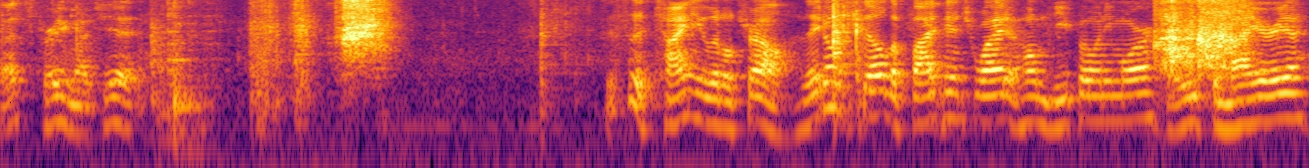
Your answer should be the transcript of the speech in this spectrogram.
That's pretty much it. This is a tiny little trowel. They don't sell the 5 inch wide at Home Depot anymore, at least in my area.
